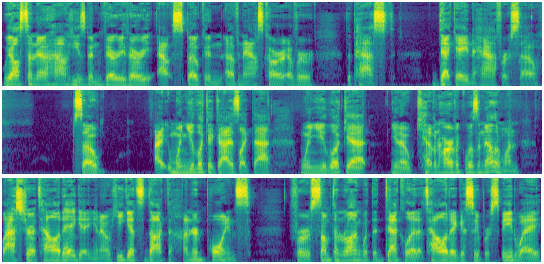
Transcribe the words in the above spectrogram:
we also know how he's been very, very outspoken of NASCAR over the past decade and a half or so. So, I when you look at guys like that, when you look at you know, Kevin Harvick was another one last year at Talladega. You know, he gets docked 100 points for something wrong with the decklid at Talladega Super Speedway,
